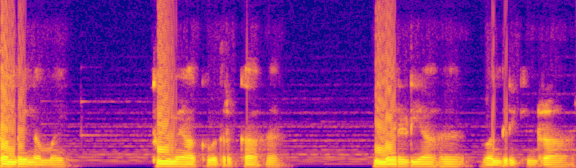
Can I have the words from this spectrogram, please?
தந்தை நம்மை தூய்மையாக்குவதற்காக நேரடியாக வந்திருக்கின்றார்.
